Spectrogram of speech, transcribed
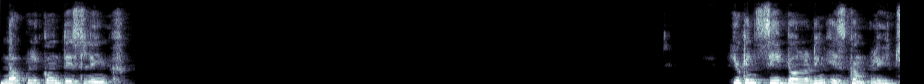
Now click on this link you can see downloading is complete.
